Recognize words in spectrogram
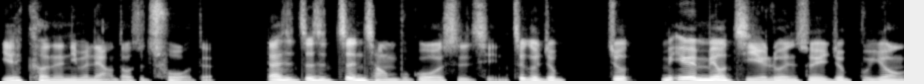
也可能你们两个都是错的。但是这是正常不过的事情，这个就就因为没有结论，所以就不用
